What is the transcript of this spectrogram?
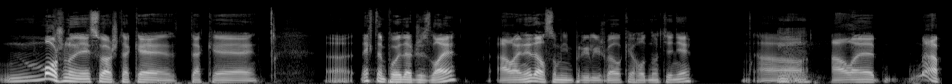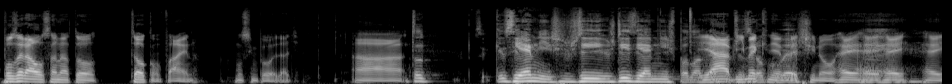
Možno nie sú až také, také nechcem povedať, že zlé, ale nedal som im príliš veľké hodnotenie. A, mm. Ale a pozeralo sa na to celkom fajn, musím povedať. A... To zjemníš, vždy, vždy zjemníš podľa mňa. Ja vymeknem väčšinou, hej, hej, hej, hej.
